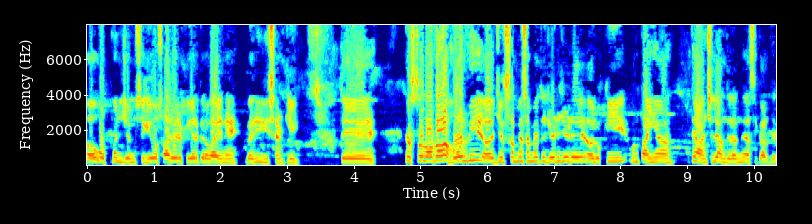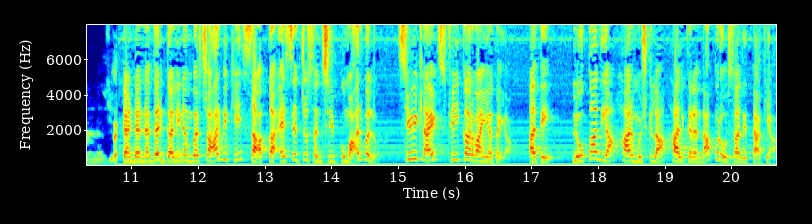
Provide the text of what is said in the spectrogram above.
ਓਪਨ ਜਿਮ ਸੀਗੇ, ਉਹ ਸਾਰੇ ਰਿਪੇਅਰ ਕਰਵਾਏ ਨੇ ਵੈਰੀ ਰੀਸੈਂਟਲੀ ਤੇ ਇਸ ਤੋਂ ਇਲਾਵਾ ਹੋਰ ਵੀ ਜਿਸ ਸਮੇਂ-ਸਮੇਂ ਤੇ ਜਿਹੜੇ ਜਿਹੜੇ ਲੋਕੀ ਉਨਤਾਈਆਂ ਧਿਆਨ ਚ ਲਿਆਉਂਦੇ ਰਹਿੰਦੇ ਅਸੀਂ ਕਰਦੇ ਰਹਿੰਦੇ ਹਾਂ ਜੀ। ਟੰਡਨ ਨਗਰ ਗਲੀ ਨੰਬਰ 4 ਵਿਖੇ ਸਾਬਕਾ ਐਸਐਚਓ ਸੰਜੀਵ ਕੁਮਾਰ ਵੱਲੋਂ ਸਟਰੀਟ ਲਾਈਟਸ ਠੀਕ ਕਰਵਾਈਆਂ ਗਈਆਂ ਅਤੇ ਲੋਕਾਂ ਦੀਆਂ ਹਰ ਮੁਸ਼ਕਲਾਂ ਹੱਲ ਕਰਨ ਦਾ ਭਰੋਸਾ ਦਿੱਤਾ ਗਿਆ।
